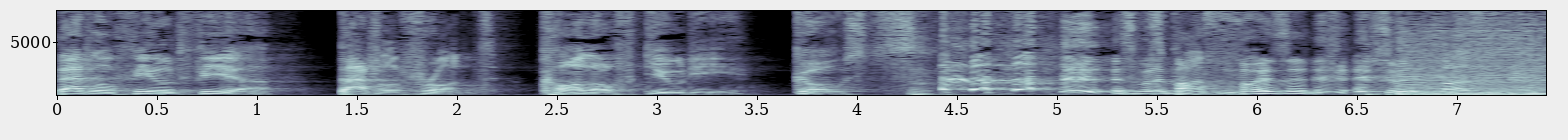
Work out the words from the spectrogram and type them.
Battlefield 4, Battlefront, Call of Duty, Ghosts. Es würde Macht passen. voll Sinn. Es würde passen.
